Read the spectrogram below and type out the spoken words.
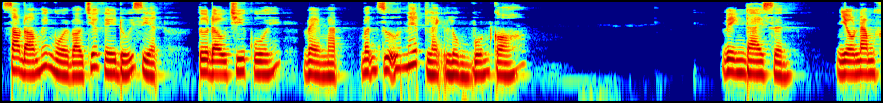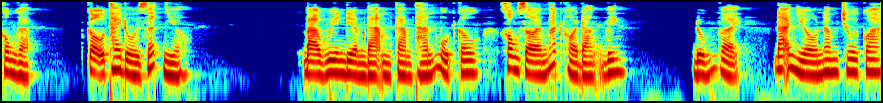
sau đó mới ngồi vào chiếc ghế đối diện. Từ đầu chí cuối, vẻ mặt vẫn giữ nét lạnh lùng vốn có. Vinh Dyson, nhiều năm không gặp, cậu thay đổi rất nhiều. Bà Win điềm đạm cảm thán một câu, không rời mắt khỏi Đặng Vinh. Đúng vậy, đã nhiều năm trôi qua,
